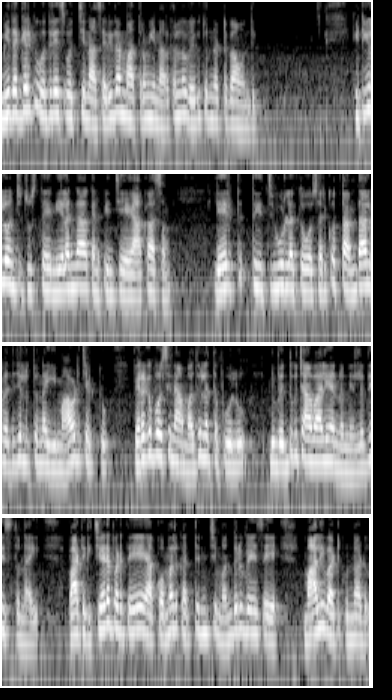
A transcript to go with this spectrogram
మీ దగ్గరికి వదిలేసి వచ్చి నా శరీరం మాత్రం ఈ నరకంలో వేగుతున్నట్టుగా ఉంది. కిటికీలోంచి చూస్తే నీలంగా కనిపించే ఆకాశం. లేతి జీవుళ్ళతో సరికొత్త అందాలు వెదజల్లుతున్న ఈ మామిడి చెట్టు విరగబోసిన ఆ మధులత పూలు నువ్వెందుకు చావాలి అన్ను నిలదీస్తున్నాయి. వాటికి చీడపడితే ఆ కొమ్మలు కత్తిరించి మందులు వేసే మాలి వాటికున్నాడు.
